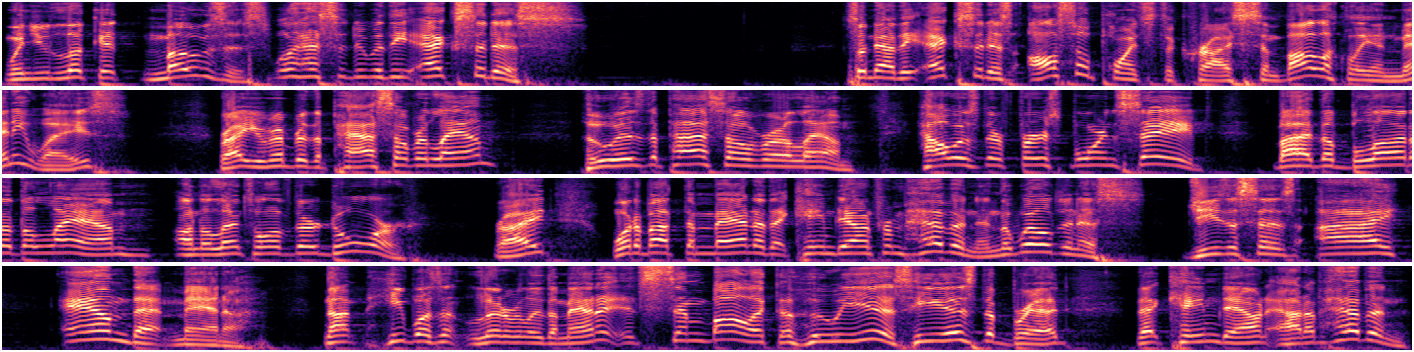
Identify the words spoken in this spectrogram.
when you look at Moses? Well, it has to do with the Exodus. So now the Exodus also points to Christ symbolically in many ways, right? You remember the Passover lamb? Who is the Passover lamb? How was their firstborn saved? By the blood of the Lamb on the lintel of their door. right? What about the manna that came down from heaven in the wilderness? Jesus says, I am that manna. Not he wasn't literally the manna, it's symbolic of who he is. He is the bread that came down out of heaven.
